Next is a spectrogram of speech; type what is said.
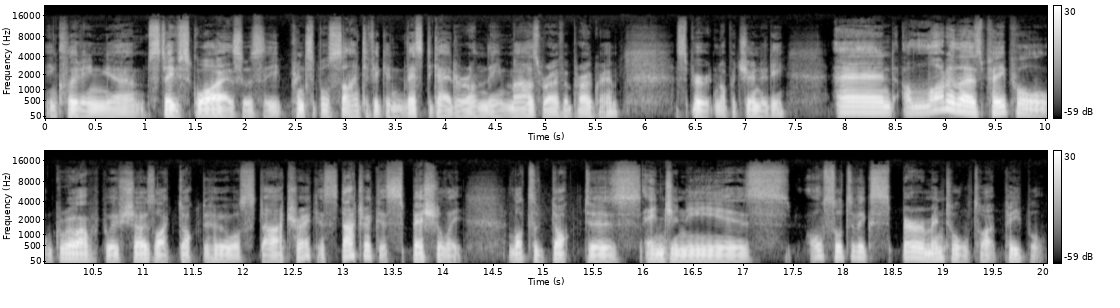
including um, Steve Squyres, who was the principal scientific investigator on the Mars rover program. Spirit and Opportunity. And a lot of those people grew up with shows like Doctor Who or Star Trek, Star Trek especially. Lots of doctors, engineers, all sorts of experimental type people.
